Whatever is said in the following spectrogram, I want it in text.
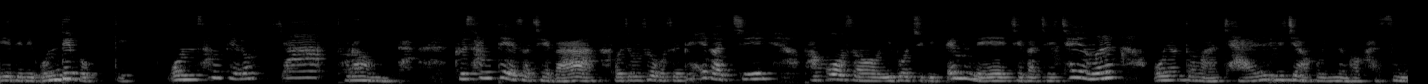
얘들이 온대복귀 온 상태로 쫙 돌아옵니다. 그 상태에서 제가 보정 속옷을 매일같이 바꾸어서 입어주기 때문에 제가 제 체형을 5년 동안 잘 유지하고 있는 것 같습니다.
